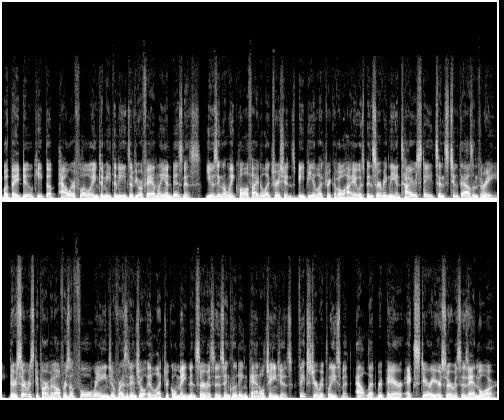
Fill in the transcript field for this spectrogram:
but they do keep the power flowing to meet the needs of your family and business. Using only qualified electricians, BP Electric of Ohio has been serving the entire state since 2003. Their service department offers a full range of residential electrical maintenance services, including panel changes, fixture replacement, outlet repair, exterior services, and more.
